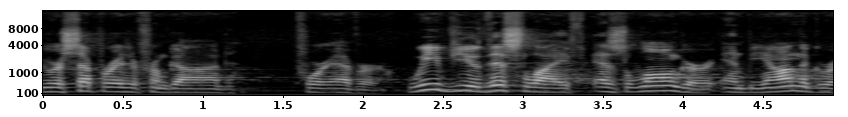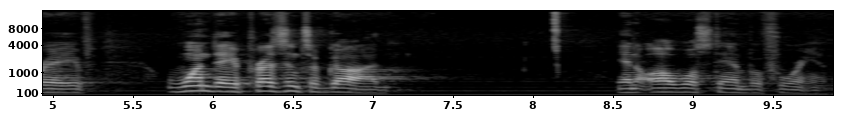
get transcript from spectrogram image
you are separated from God forever. We view this life as longer and beyond the grave one day presence of God, and all will stand before him.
